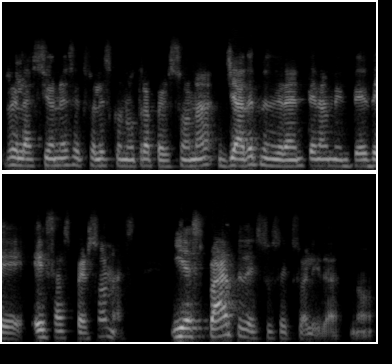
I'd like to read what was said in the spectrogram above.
relaciones sexuales con otra persona ya dependerá enteramente de esas personas y es parte de su sexualidad, ¿no?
